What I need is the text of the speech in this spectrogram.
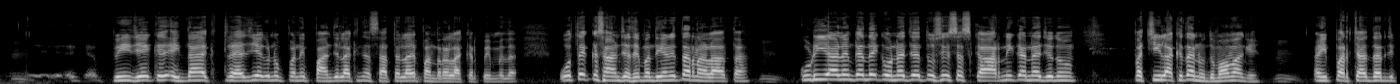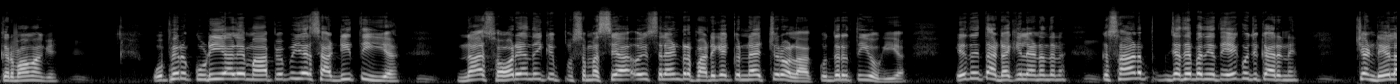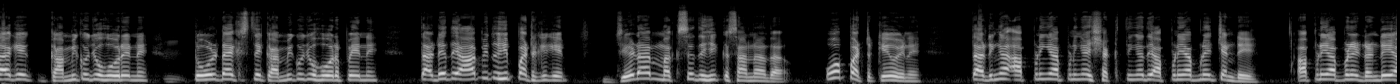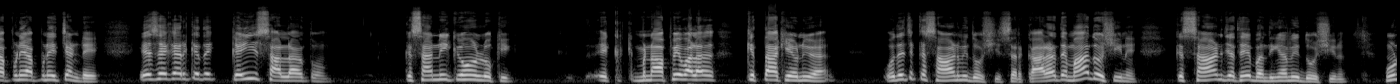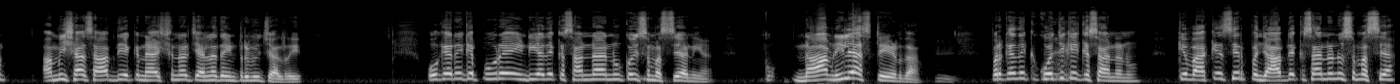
ਵੀ ਜੇ ਕਿ ਇਦਾਂ ਇੱਕ ਟ੍ਰੈਜਡੀ ਨੂੰ ਪਨੇ 5 ਲੱਖ ਜਾਂ 7 ਲੱਖ 15 ਲੱਖ ਰੁਪਏ ਮਿਲਦਾ, ਉੱਥੇ ਕਿਸਾਨ ਜਥੇਬੰਦੀਆਂ ਨੇ ਧਰਨਾ ਲਾਤਾ ਕੁੜੀ ਵਾਲੇ ਨੂੰ ਕਹਿੰਦੇ ਕਿ ਉਹਨਾਂ ਚ ਤੁਸੀਂ ਸੰਸਕਾਰ ਨਹੀਂ ਕਰਨਾ, ਜਦੋਂ 25 ਲੱਖ ਤੁਹਾਨੂੰ ਦਵਾਵਾਂਗੇ। ਅਸੀਂ ਪਰਚਾ ਦਰਜ ਕਰਵਾਵਾਂਗੇ। ਉਹ ਫਿਰ ਕੁੜੀ ਵਾਲੇ ਮਾਪਿਓ ਵੀ ਯਾਰ ਸਾਡੀ ਧੀ ਆ। ਨਾ ਸਹੁਰਿਆਂ ਦੀ ਕੋਈ ਸਮੱਸਿਆ ਉਹ ਸਿਲੰਡਰ ਫਟ ਗਿਆ ਕੋਈ ਨੈਚੁਰਲ ਆ ਕੁਦਰਤੀ ਹੋ ਗਈ ਆ। ਇਹਦੇ ਤੁਹਾਡਾ ਕੀ ਲੈਣਾ ਦੇਣਾ? ਕਿਸਾਨ ਜਥੇਬੰਦੀਆਂ ਤੇ ਇਹ ਕੁਝ ਕਰ ਰਹੇ ਨੇ। ਝੰਡੇ ਲਾ ਕੇ ਕੰਮ ਹੀ ਕੁਝ ਹੋ ਰਹੇ ਨੇ। ਟੋਲ ਟੈਕਸ ਤੇ ਕੰਮ ਹੀ ਕੁਝ ਹੋਰ ਪਏ ਨੇ। ਤੁਹਾਡੇ ਤੇ ਆਪ ਹੀ ਤੁਸੀਂ ਭਟਕ ਗਏ। ਜਿਹੜਾ ਮਕਸਦ ਹੀ ਕਿਸਾਨਾਂ ਦਾ ਉਹ ਭਟਕੇ ਹੋਏ ਨੇ। ਤੁਹਾਡੀਆਂ ਆਪਣੀਆਂ ਆਪਣੀਆਂ ਸ਼ਕਤੀਆਂ ਦੇ ਆਪਣੇ ਆਪਣੇ ਝੰਡੇ ਆਪਣੇ ਆਪਣੇ ਡੰਡੇ ਆਪਣੇ ਆਪਣੇ ਝੰਡੇ। ਇਸੇ ਕਰਕੇ ਤੇ ਕਈ ਸਾਲਾਂ ਤੋਂ ਕਿਸਾਨੀ ਕਿਉਂ ਲੋਕੀ ਇੱਕ ਮੁਨਾਫੇ ਵਾਲਾ ਕਿੱਤਾ ਕਿਉਂ ਨਹੀਂ ਹੋਇਆ? ਉਹਦੇ ਚ ਕਿਸਾਨ ਵੀ ਦੋਸ਼ੀ ਸਰਕਾਰਾਂ ਤੇ ਮਾਂ ਦੋਸ਼ੀ ਨੇ ਕਿਸਾਨ ਜਥੇਬੰਦੀਆਂ ਵੀ ਦੋਸ਼ੀ ਨੇ। ਹੁਣ ਅਮਿਤ ਸ਼ਾਹ ਸਾਹਿਬ ਦੀ ਇੱਕ ਨੈਸ਼ਨਲ ਚੈਨਲ ਤੇ ਇੰਟਰਵਿਊ ਚੱਲ ਰਹੀ। ਉਹ ਕਹਿ ਰਹੇ ਕਿ ਪੂਰੇ ਇੰਡੀਆ ਦੇ ਕਿਸਾਨਾਂ ਨੂੰ ਕੋਈ ਸਮੱਸਿਆ ਨਹੀਂ ਆ। ਨਾਮ ਨਹੀਂ ਲਿਆ ਸਟੇਟ ਦਾ। ਪਰ ਕਹਿੰਦੇ ਕਿ ਕੁਝ ਕੇ ਕਿਸਾਨਾਂ ਨੂੰ ਕਿ ਵਾਕਿਆ ਸਿਰਫ ਪੰਜਾਬ ਦੇ ਕਿਸਾਨਾਂ ਨੂੰ ਸਮੱਸਿਆ।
